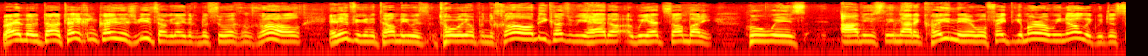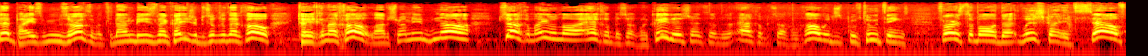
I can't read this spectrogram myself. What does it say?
right? And if you're going to tell me it was totally open to Chol, because we had a, we had somebody who is obviously not a kohen there. Well, Freit Gemara, we know, like we just said, Pais Mizorach, but Tanan Beis Lakodesh, Besuch Dachol, Teichen Achol, Lav Shmamim, no, Besuch Echa Echa. We just proved two things. First of all, the Lishka itself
